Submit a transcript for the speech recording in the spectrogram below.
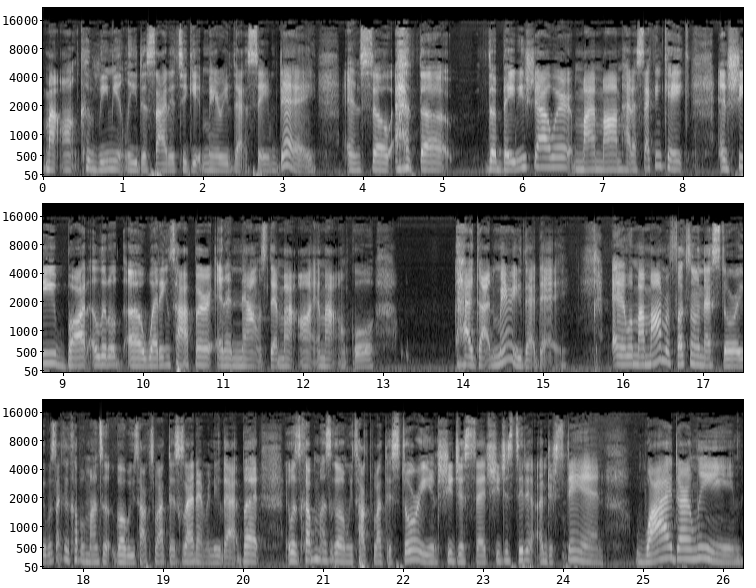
My aunt conveniently decided to get married that same day. And so at the the baby shower, my mom had a second cake and she bought a little uh, wedding topper and announced that my aunt and my uncle had gotten married that day. And when my mom reflects on that story, it was like a couple months ago we talked about this because I never knew that. But it was a couple months ago and we talked about this story, and she just said she just didn't understand why Darlene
